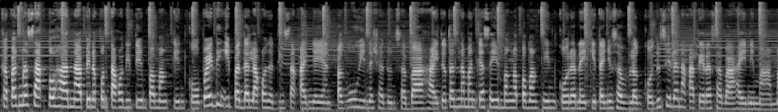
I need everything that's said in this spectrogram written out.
kapag nasaktuhan na pinapunta ko dito yung pamangkin ko, pwedeng ipadala ko na din sa kanya yan pag uwi na siya doon sa bahay. Total naman kasi yung mga pamangkin ko na nakikita nyo sa vlog ko, doon sila nakatira sa bahay ni mama.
